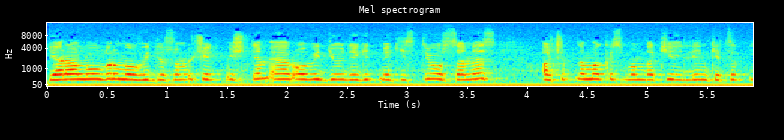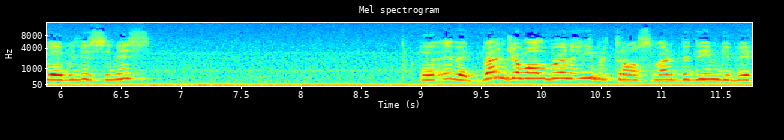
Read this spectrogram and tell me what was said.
yararlı olur mu videosunu çekmiştim. Eğer o videoya da gitmek istiyorsanız açıklama kısmındaki linke tıklayabilirsiniz. Ee, evet bence Valbuena iyi bir transfer. Dediğim gibi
